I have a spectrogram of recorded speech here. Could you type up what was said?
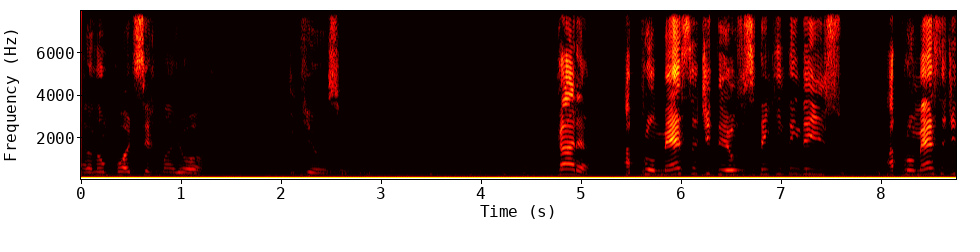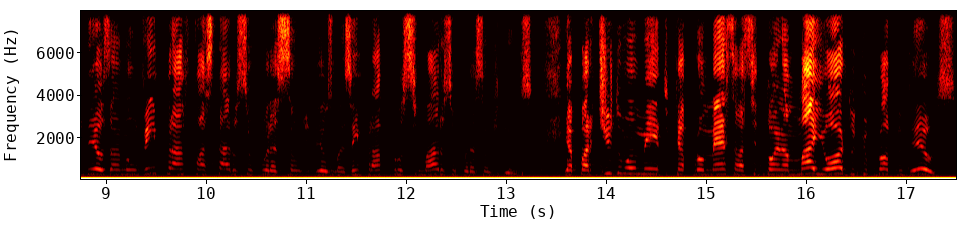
ela não pode ser maior do que eu sou promessa de Deus, você tem que entender isso. A promessa de Deus, ela não vem para afastar o seu coração de Deus, mas vem para aproximar o seu coração de Deus. E a partir do momento que a promessa ela se torna maior do que o próprio Deus,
